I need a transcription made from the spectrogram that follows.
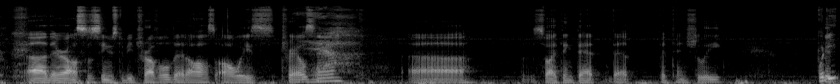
Uh, there also seems to be trouble that al- always trails him. Uh, so I think that that potentially What could, you-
